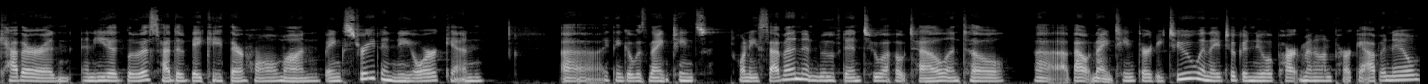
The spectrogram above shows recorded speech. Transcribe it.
Cather and, and Edith Lewis had to vacate their home on Bank Street in New York, and uh, I think it was 1927, and moved into a hotel until uh, about 1932 when they took a new apartment on Park Avenue.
